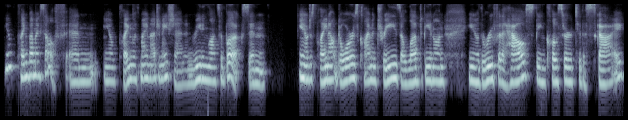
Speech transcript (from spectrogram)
you know playing by myself and you know playing with my imagination and reading lots of books and you know just playing outdoors climbing trees. I loved being on you know the roof of the house being closer to the sky.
